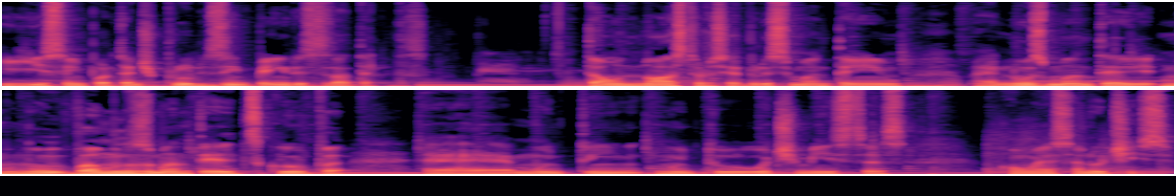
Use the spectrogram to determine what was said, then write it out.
e isso é importante para o desempenho desses atletas. Então, nós torcedores se mantenham, é, nos manter, vamos nos manter, desculpa, é, muito, muito otimistas com essa notícia.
